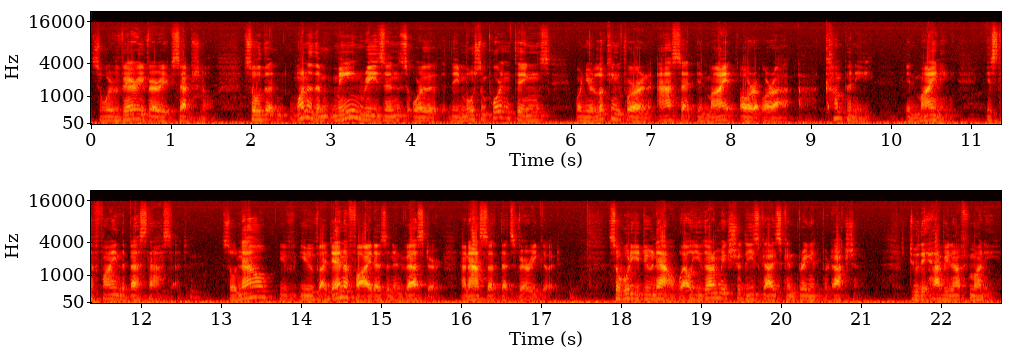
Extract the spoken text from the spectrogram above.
So we're very, very exceptional. So the, one of the main reasons or the, the most important things when you're looking for an asset in mine or, or a, a, company in mining is to find the best asset. Mm. So now you've, you've identified as an investor an asset that's very good. So what do you do now? Well, you got to make sure these guys can bring it production. Do they have enough money?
